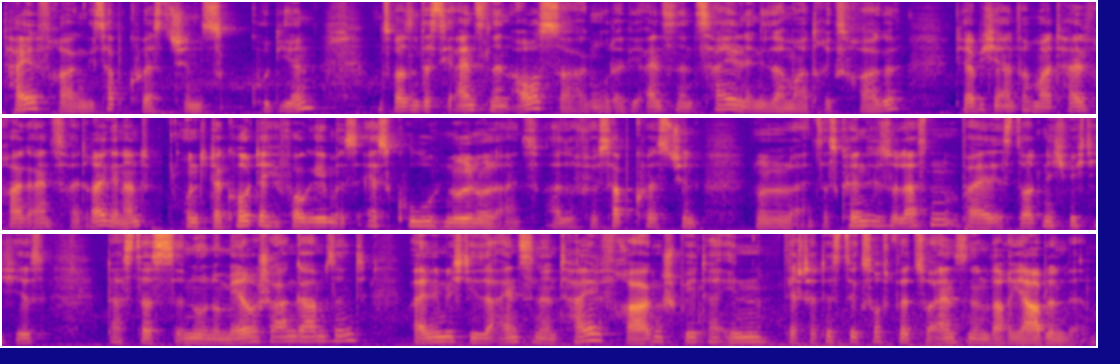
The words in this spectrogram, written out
Teilfragen, die Subquestions kodieren. Und zwar sind das die einzelnen Aussagen oder die einzelnen Zeilen in dieser Matrixfrage. Die habe ich hier einfach mal Teilfrage 1, 2, 3 genannt. Und der Code, der hier vorgegeben ist, SQ001, also für Subquestion 001. Das können Sie so lassen, weil es dort nicht wichtig ist, dass das nur numerische Angaben sind, weil nämlich diese einzelnen Teilfragen später in der Statistiksoftware zu einzelnen Variablen werden.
